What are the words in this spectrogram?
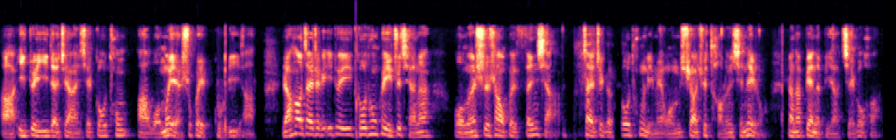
啊一对一的这样一些沟通啊，我们也是会鼓励啊。然后在这个一对一沟通会议之前呢。我们事实上会分享，在这个沟通里面，我们需要去讨论一些内容，让它变得比较结构化。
